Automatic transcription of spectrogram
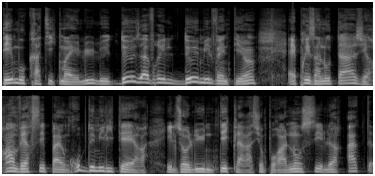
démocratiquement élu le 2 avril 2021, est pris en otage et renversé par un groupe de militaires. Ils ont lu une déclaration pour annoncer leur acte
